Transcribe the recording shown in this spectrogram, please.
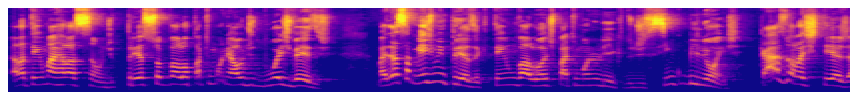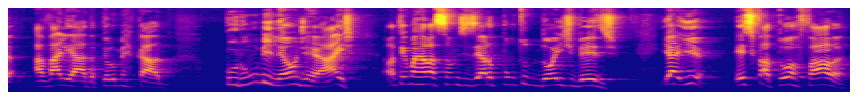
Ela tem uma relação de preço sobre valor patrimonial de duas vezes. Mas essa mesma empresa que tem um valor de patrimônio líquido de 5 bilhões, caso ela esteja avaliada pelo mercado por 1 bilhão de reais, ela tem uma relação de 0,2 vezes. E aí, esse fator fala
